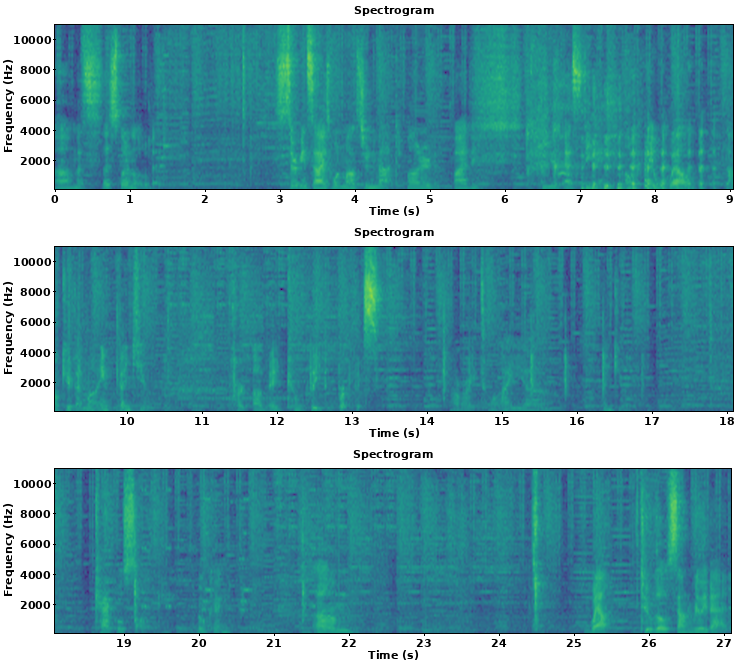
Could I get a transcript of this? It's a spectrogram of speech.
Um, let's let's learn a little bit. Serving size: one monster not monitored by the USDA. okay, well, I'll keep that in mind. Thank you. Part of a complete breakfast. All right. Well, I uh, thank you. Cackle softly. Okay. Um. Well, two of those sound really bad.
